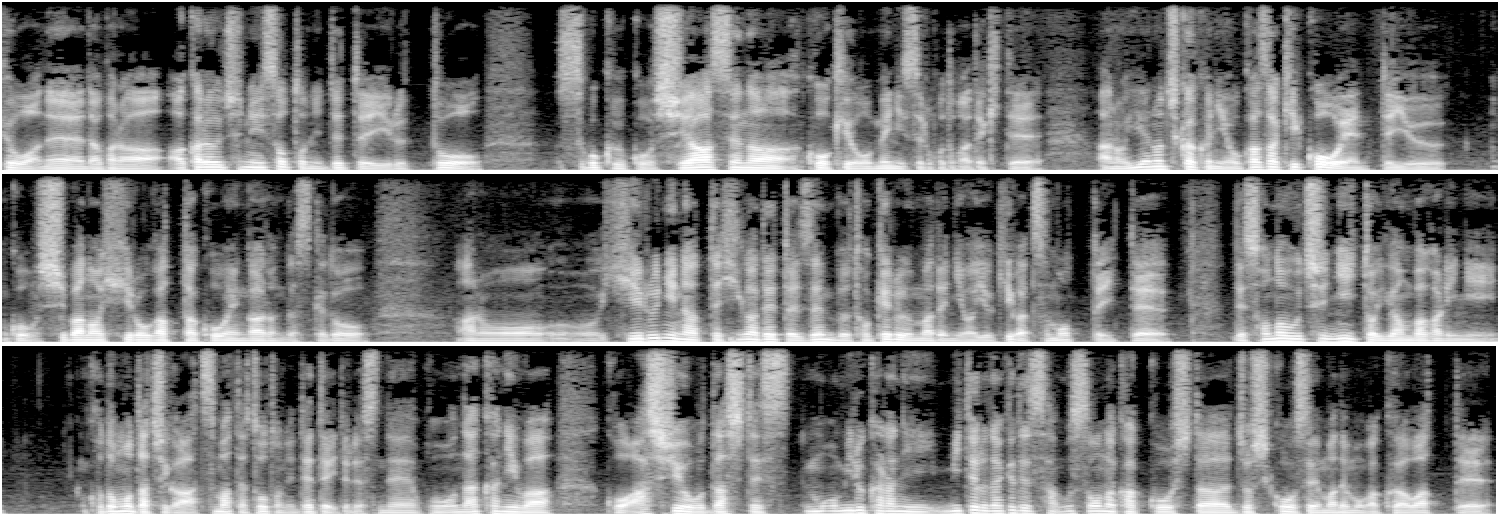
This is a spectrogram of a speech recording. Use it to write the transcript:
今日はね、だから明るいうちに外に出ていると、すごくこう幸せな光景を目にすることができて、あの家の近くに岡崎公園っていう、こう芝の広がった公園があるんですけど、あの、昼になって日が出て全部溶けるまでには雪が積もっていて、で、そのうちにと言わんばかりに、子供たちが集まって外に出ていてですね、こう中には、こう足を出して、もう見るからに見てるだけで寒そうな格好をした女子高生までもが加わって、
